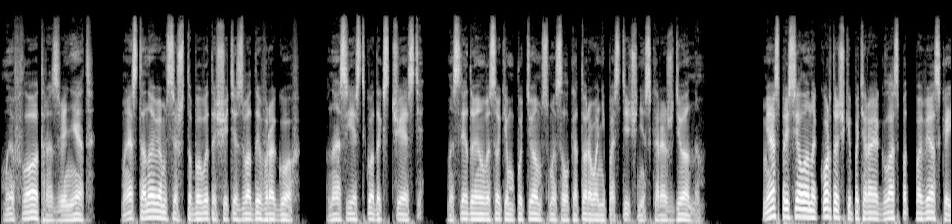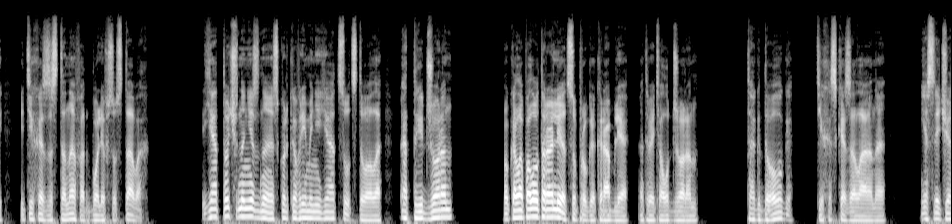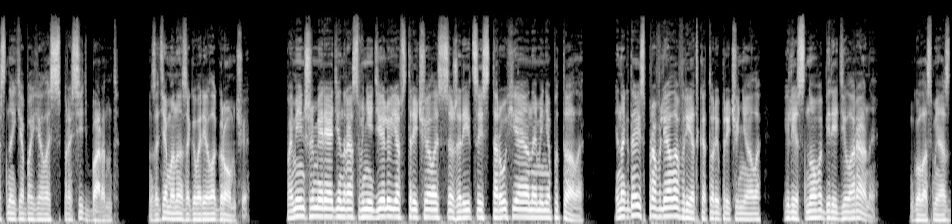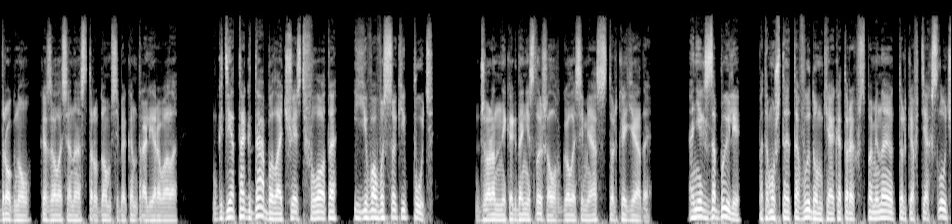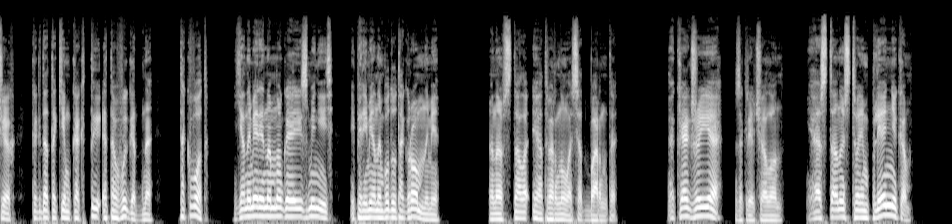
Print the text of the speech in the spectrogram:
«Мы флот, разве нет? Мы остановимся, чтобы вытащить из воды врагов. У нас есть кодекс чести. Мы следуем высоким путем, смысл которого не постичь нескорожденным». Миас присела на корточки, потирая глаз под повязкой и тихо застонав от боли в суставах. «Я точно не знаю, сколько времени я отсутствовала. А ты, Джоран?» «Около полутора лет, супруга корабля», — ответил Джоран. «Так долго?» — тихо сказала она. «Если честно, я боялась спросить Барнт». Затем она заговорила громче. «По меньшей мере один раз в неделю я встречалась со жрицей старухи, и она меня пытала. Иногда исправляла вред, который причиняла, или снова бередила раны». Голос Миас дрогнул. Казалось, она с трудом себя контролировала. «Я где тогда была честь флота и его высокий путь? Джоран никогда не слышал в голосе Миас столько яда. О них забыли, потому что это выдумки, о которых вспоминают только в тех случаях, когда таким, как ты, это выгодно. Так вот, я намерена многое изменить, и перемены будут огромными». Она встала и отвернулась от Барнта. «А как же я?» — закричал он. «Я останусь твоим пленником?»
